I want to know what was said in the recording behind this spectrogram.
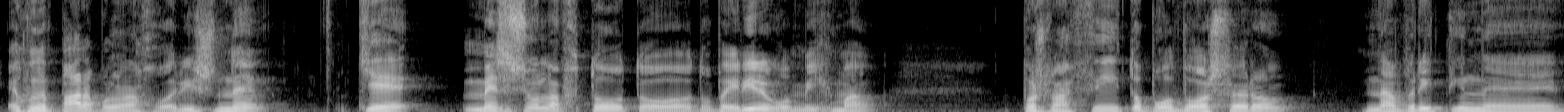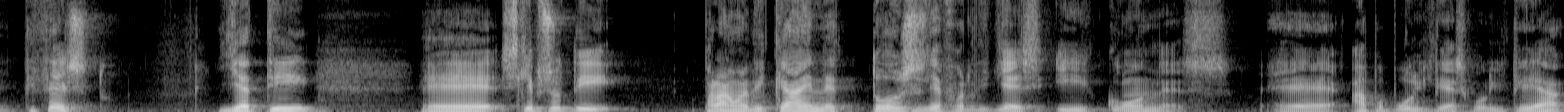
έχουν πάρα πολλά να χωρίσουν και μέσα σε όλο αυτό το, το περίεργο μείγμα προσπαθεί το ποδόσφαιρο να βρει την, ε, τη θέση του. Γιατί ε, σκέψω ότι πραγματικά είναι τόσες διαφορετικές οι εικόνες ε, από πολιτεία σε πολιτεία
